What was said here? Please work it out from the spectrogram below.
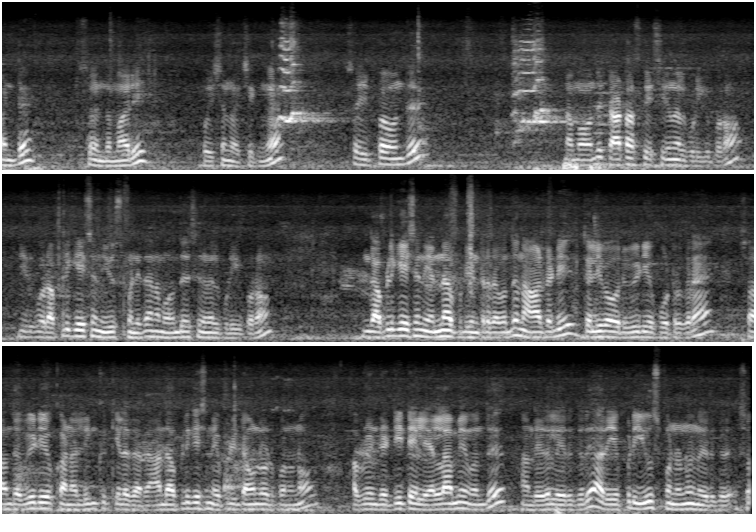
பண்ணிட்டு ஸோ இந்த மாதிரி பொசிஷன் வச்சுக்கோங்க. ஸோ இப்போ வந்து நம்ம வந்து டாடா ஸ்கை சிக்னல் பிடிக்க போகிறோம் இதுக்கு ஒரு அப்ளிகேஷன் யூஸ் பண்ணி தான் நம்ம வந்து சிக்னல் பிடிக்க போகிறோம் இந்த அப்ளிகேஷன் என்ன அப்படின்றத வந்து நான் ஆல்ரெடி தெளிவாக ஒரு வீடியோ போட்டிருக்கிறேன். ஸோ அந்த வீடியோக்கான லிங்க்கு கீழே தரேன் அந்த அப்ளிகேஷன் எப்படி டவுன்லோட் பண்ணணும் அப்படின்ற டீட்டெயில் எல்லாமே வந்து அந்த இதில் இருக்குது. அதை எப்படி யூஸ் பண்ணணும்னு இருக்குது. ஸோ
